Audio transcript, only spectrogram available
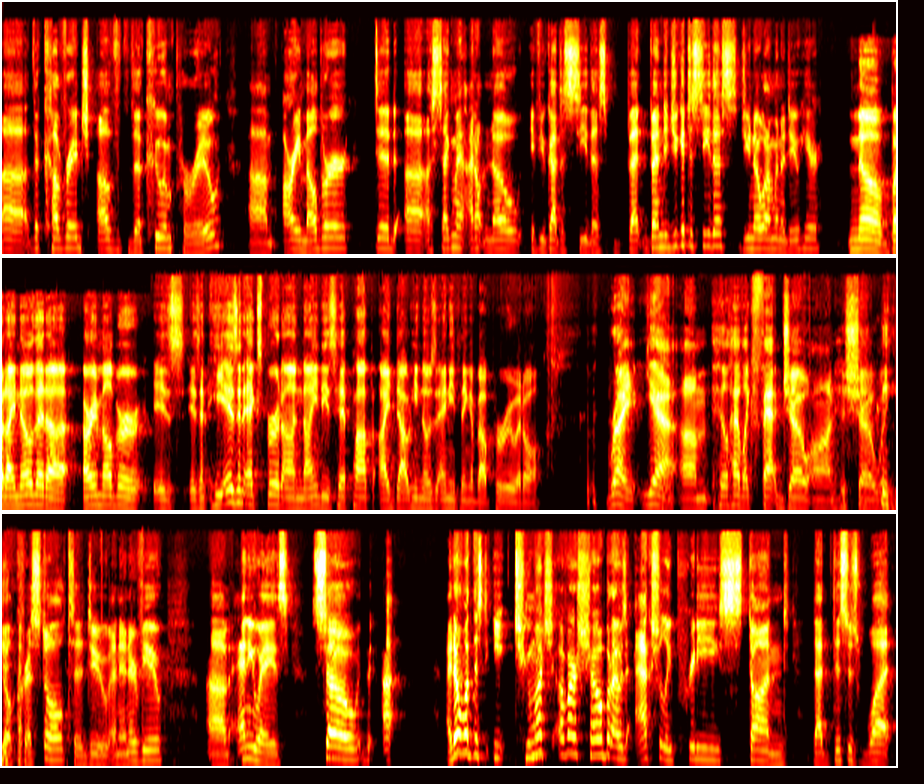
uh, the coverage of the coup in Peru. Um, Ari Melber did uh, a segment. I don't know if you got to see this. Ben, ben, did you get to see this? Do you know what I'm going to do here? No, but I know that uh, Ari Melber is is an he is an expert on '90s hip hop. I doubt he knows anything about Peru at all. Right. Yeah. Um, he'll have like Fat Joe on his show with Bill Kristol to do an interview. Um, anyways, so I, I don't want this to eat too much of our show, but I was actually pretty stunned that this is what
